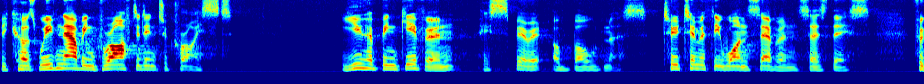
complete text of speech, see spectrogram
because we've now been grafted into Christ. You have been given a spirit of boldness. 2 Timothy 1 7 says this For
